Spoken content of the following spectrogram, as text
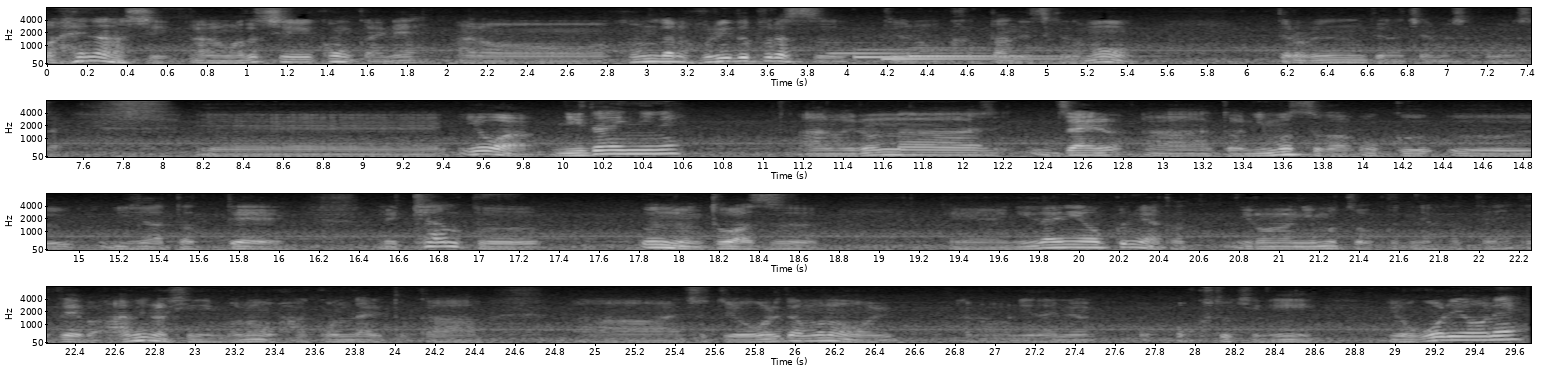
まあ変な話、あの、私今回ね、あの、ホンダのフリードプラスっていうのを買ったんですけども、テロルンってなっちゃいました。ごめんなさい。えー、要は荷台にね、あの、いろんな材料、あと荷物が置くにあたって、キャンプ、うんぬん問わず、えー、荷台に置くにあたって、いろんな荷物を置くにあたってね、例えば雨の日に物を運んだりとか、あちょっと汚れたものをあの荷台に置くときに、汚れをね、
